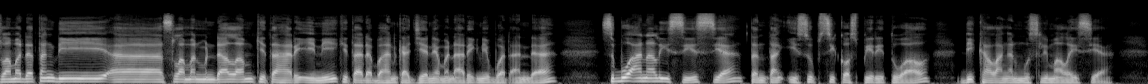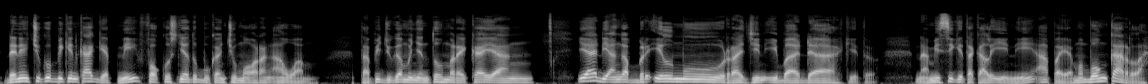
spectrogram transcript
Selamat datang di uh, Selaman Mendalam kita hari ini. Kita ada bahan kajian yang menarik nih buat Anda. Sebuah analisis ya tentang isu psikospiritual di kalangan muslim Malaysia. Dan yang cukup bikin kaget nih, fokusnya tuh bukan cuma orang awam. Tapi juga menyentuh mereka yang ya dianggap berilmu, rajin ibadah gitu. Nah misi kita kali ini apa ya, membongkar lah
